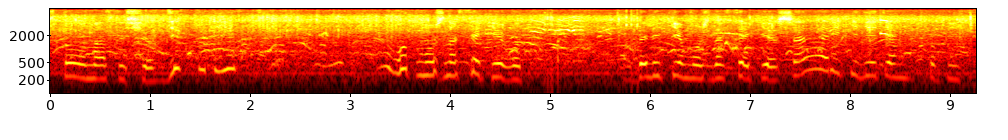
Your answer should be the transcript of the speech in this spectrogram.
Что у нас еще? Здесь тут есть. Ну вот можно всякие вот вдалеке можно всякие шарики детям купить.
